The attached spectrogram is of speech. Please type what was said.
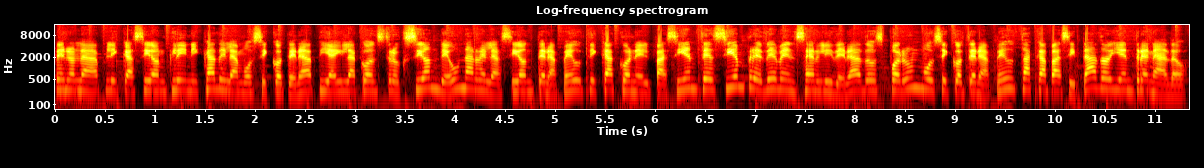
Pero la aplicación clínica de la musicoterapia y la construcción de una relación terapéutica con el paciente siempre deben ser liderados por un musicoterapeuta capacitado y entrenado.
